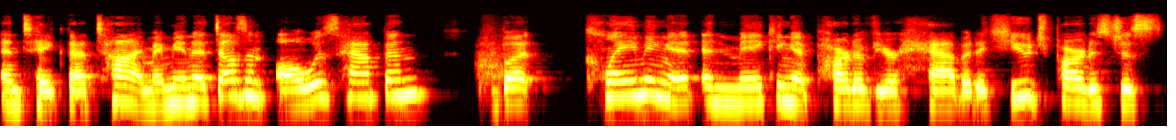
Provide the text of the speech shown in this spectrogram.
and take that time. I mean, it doesn't always happen, but claiming it and making it part of your habit. A huge part is just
